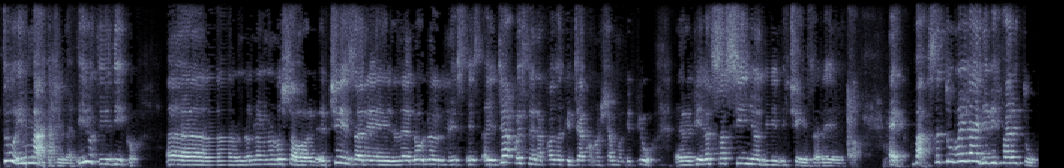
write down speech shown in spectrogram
Tu immagina, io ti dico, Uh, non, non, lo so, Cesare, lo, lo, già questa è una cosa che già conosciamo di più, eh, l'assassinio di, di Cesare. Ecco, basta, tu vai là e devi fare tu.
